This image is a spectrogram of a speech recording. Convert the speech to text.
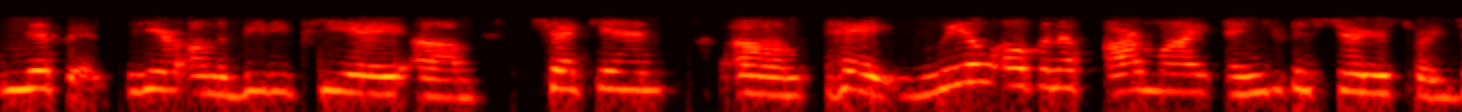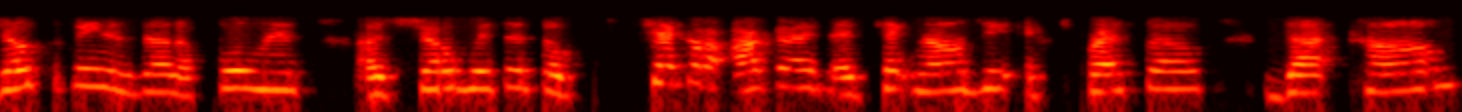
snippets here on the BDPA um, check in. Um, hey, we'll open up our mic and you can share your story. Josephine has done a full length uh, show with us, so check our archives at technologyexpresso.com.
